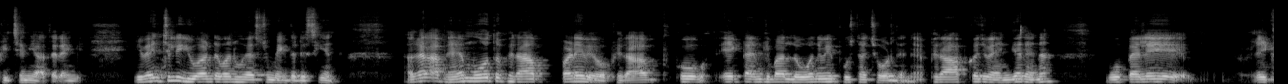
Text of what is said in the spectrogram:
पीछे नहीं आते रहेंगे। Eventually you are the one has to make the decision अगर आप हेम हो तो फिर आप पड़े हुए हो, फिर आपको एक टाइम के बाद लोगों ने भी पूछना छोड़ देना है। फिर आपका जो एंगर है ना, वो पहले एक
